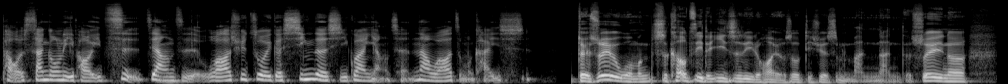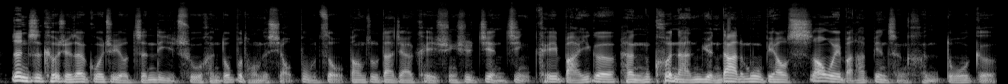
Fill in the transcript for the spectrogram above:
跑三公里，跑一次这样子。我要去做一个新的习惯养成，那我要怎么开始？对，所以，我们只靠自己的意志力的话，有时候的确是蛮难的。所以呢，认知科学在过去有整理出很多不同的小步骤，帮助大家可以循序渐进，可以把一个很困难远大的目标，稍微把它变成很多个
